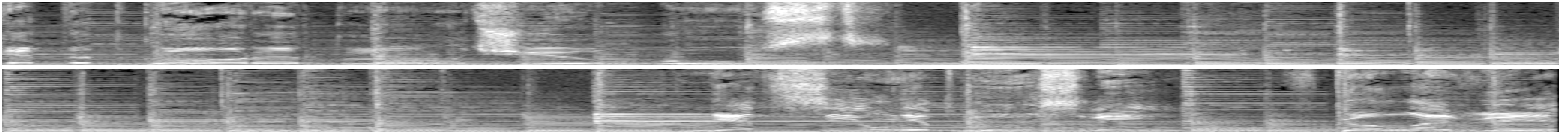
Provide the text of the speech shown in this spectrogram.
Как этот город ночью пуст Нет сил, нет мыслей в голове.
